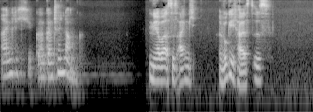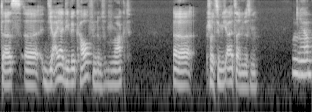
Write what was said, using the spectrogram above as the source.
Eigentlich ga- ganz schön lang. Nee, aber was das eigentlich wirklich heißt, ist, dass äh, die Eier, die wir kaufen im Supermarkt, äh, schon ziemlich alt sein müssen. Ja.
